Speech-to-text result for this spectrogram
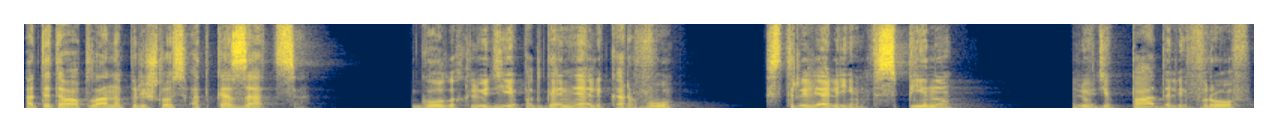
от этого плана пришлось отказаться. Голых людей подгоняли к рву, стреляли им в спину, люди падали в ров,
